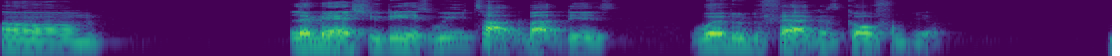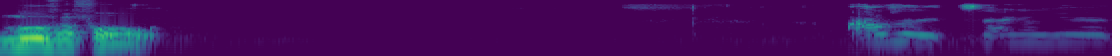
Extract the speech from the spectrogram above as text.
Um, let me ask you this: We talked about this. Where do the Falcons go from here, moving forward? Hopefully, second year,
